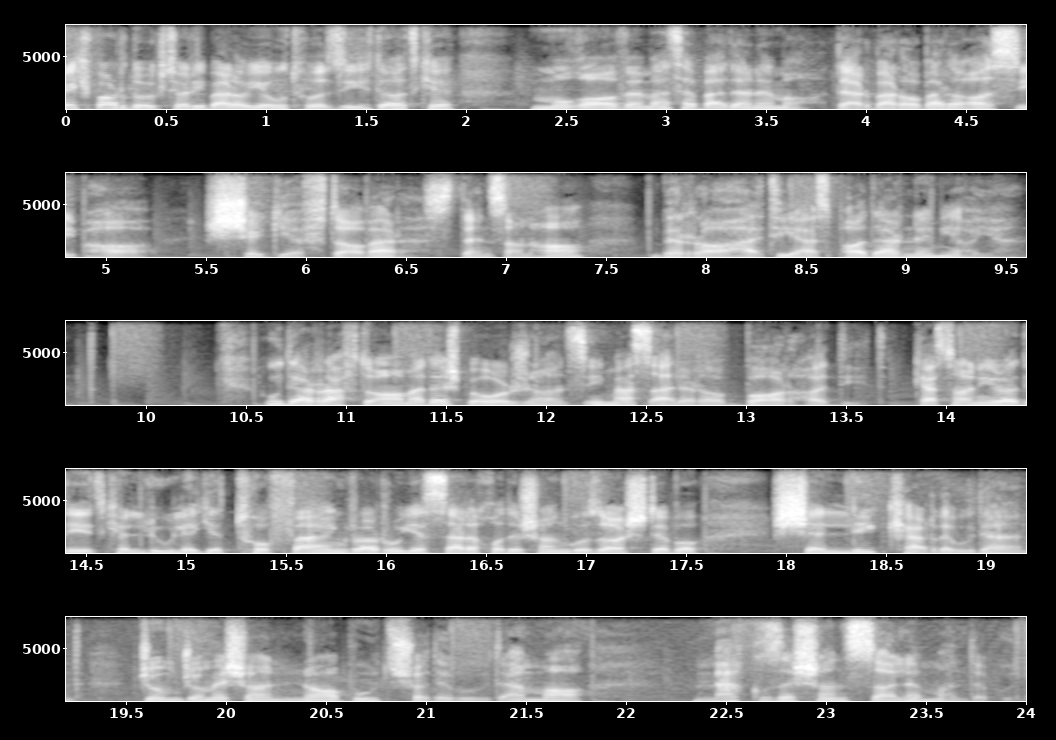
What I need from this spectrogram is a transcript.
یک بار دکتری برای او توضیح داد که مقاومت بدن ما در برابر آسیبها شگفتآور است. انسانها به راحتی از پا در نمی آیند. او در رفت و آمدش به اورژانس این مسئله را بارها دید. کسانی را دید که لوله تفنگ را روی سر خودشان گذاشته و شلیک کرده بودند. جمجمشان نابود شده بود اما مغزشان سالم مانده بود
